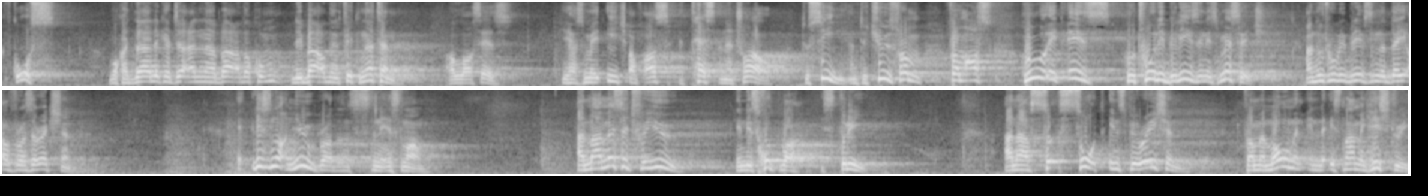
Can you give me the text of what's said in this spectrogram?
Of course. وَكَذَلِكَ جَعَلْنَا بَعْضَكُمْ لِبَعْضٍ فِتْنَةً Allah says, He has made each of us a test and a trial to see and to choose from, from us who it is who truly believes in His message and who truly believes in the day of resurrection. This is not new, brothers and sisters in Islam. And my message for you in this khutbah is three. And I've sought inspiration from a moment in the Islamic history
